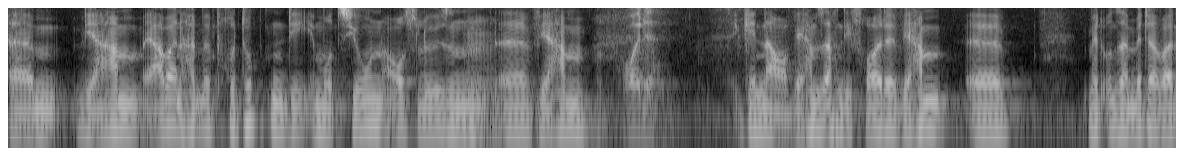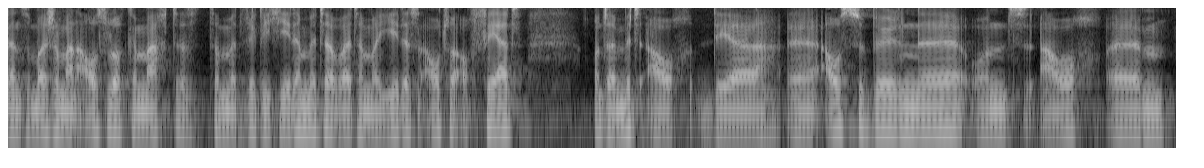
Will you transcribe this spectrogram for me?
Ähm, wir, haben, wir arbeiten halt mit Produkten, die Emotionen auslösen. Mhm. Äh, wir haben und Freude. Genau, wir haben Sachen, die Freude. Wir haben äh, mit unseren Mitarbeitern zum Beispiel mal einen Ausflug gemacht, dass, damit wirklich jeder Mitarbeiter mal jedes Auto auch fährt und damit auch der äh, Auszubildende und auch, ähm,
